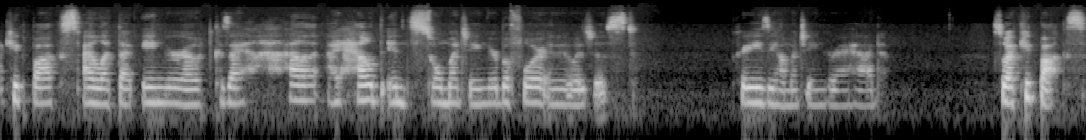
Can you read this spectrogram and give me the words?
kickboxed, I let that anger out because I, I held in so much anger before and it was just crazy how much anger I had. So I kickbox.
